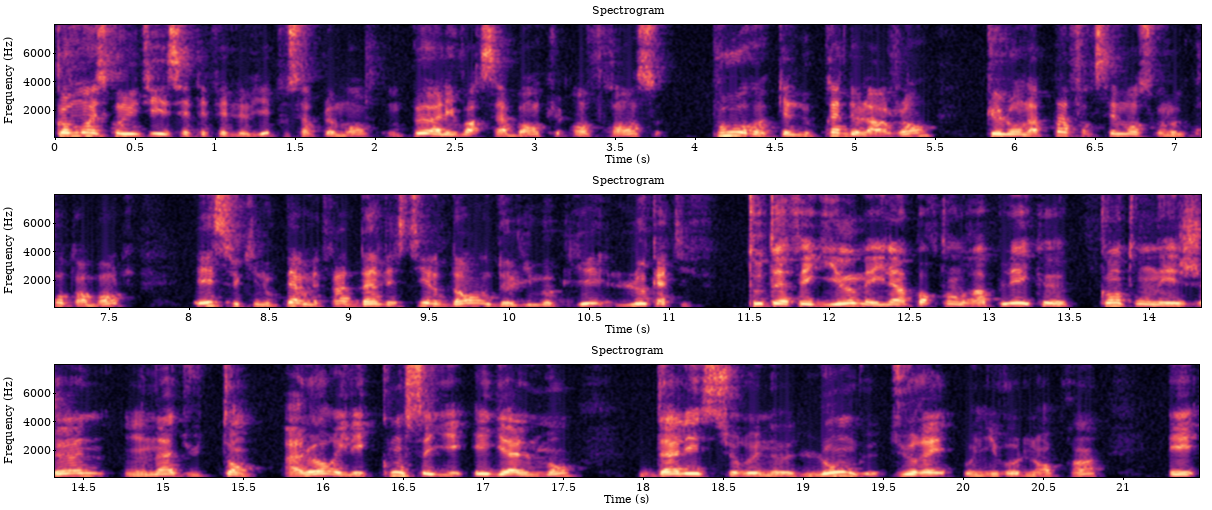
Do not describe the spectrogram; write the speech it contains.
Comment est-ce qu'on utilise cet effet de levier? Tout simplement, on peut aller voir sa banque en France pour qu'elle nous prête de l'argent que l'on n'a pas forcément sur notre compte en banque et ce qui nous permettra d'investir dans de l'immobilier locatif. Tout à fait Guillaume, et il est important de rappeler que quand on est jeune, on a du temps. Alors il est conseillé également d'aller sur une longue durée au niveau de l'emprunt et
